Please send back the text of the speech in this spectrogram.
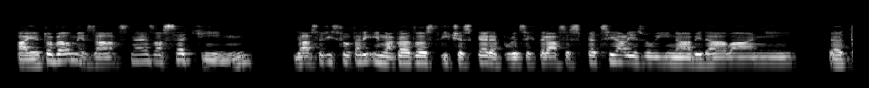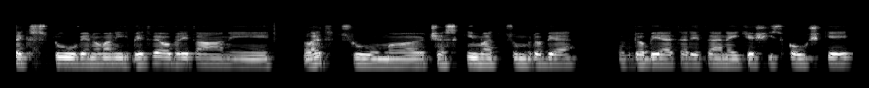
a je to velmi vzácné zase tím, dá se říct, jsou tady i nakladatelství v České republice, která se specializují na vydávání eh, textů věnovaných bitvě o Británii, letcům, českým letcům v době, v době tedy té nejtěžší zkoušky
